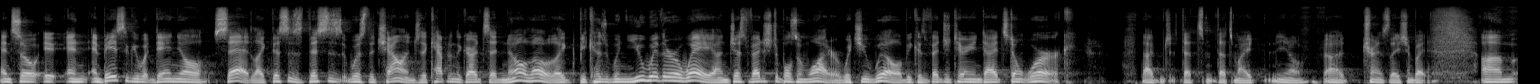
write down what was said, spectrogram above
And so it and and basically what daniel said like this is this is was the challenge. The captain of the guard said no no like because when you wither away on just vegetables and water which you will because vegetarian diets don't work. That, that's that's my you know uh, translation but um,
